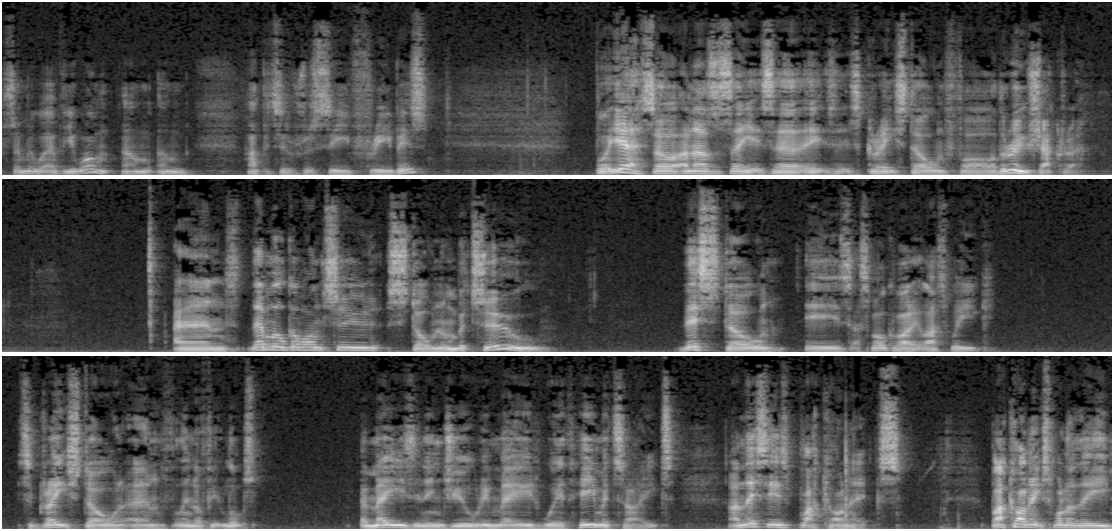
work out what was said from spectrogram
Send me whatever you want. I'm, I'm happy to receive freebies. But yeah, so, and as I say, it's a, it's, it's great stone for the root chakra. And then we'll go on to stone number two, this stone is, I spoke about it last week. It's a great stone, and funnily enough, it looks amazing in jewellery made with hematite. And this is black onyx. Black onyx, one of the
